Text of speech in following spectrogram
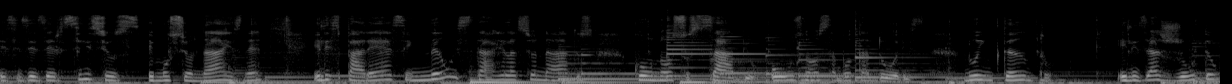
esses exercícios emocionais, né, eles parecem não estar relacionados com o nosso sábio ou os nossos sabotadores. No entanto, eles ajudam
